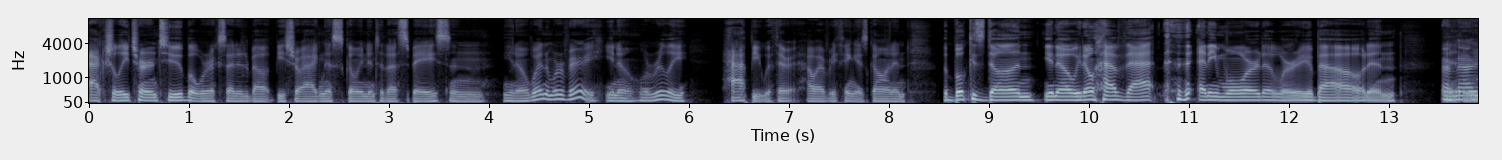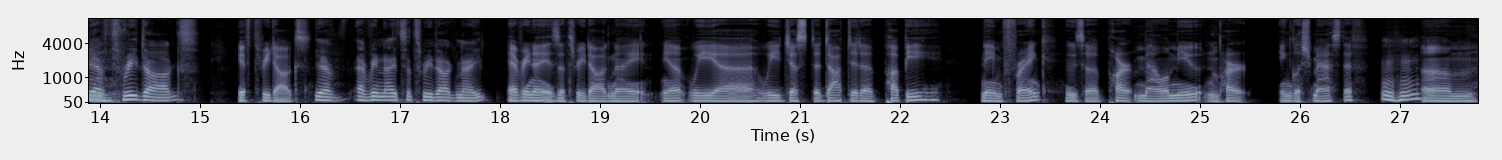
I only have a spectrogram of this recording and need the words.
actually turn to, but we're excited about Bistro Agnes going into that space. And, you know, when we're very, you know, we're really happy with it, how everything has gone. And the book is done. You know, we don't have that anymore to worry about. And, and now you have three dogs. we have three dogs. You have every night's a three dog night. Every night is a three dog night. Yeah. We, uh, we just adopted a puppy named Frank, who's a part Malamute and part English Mastiff. hmm Um,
